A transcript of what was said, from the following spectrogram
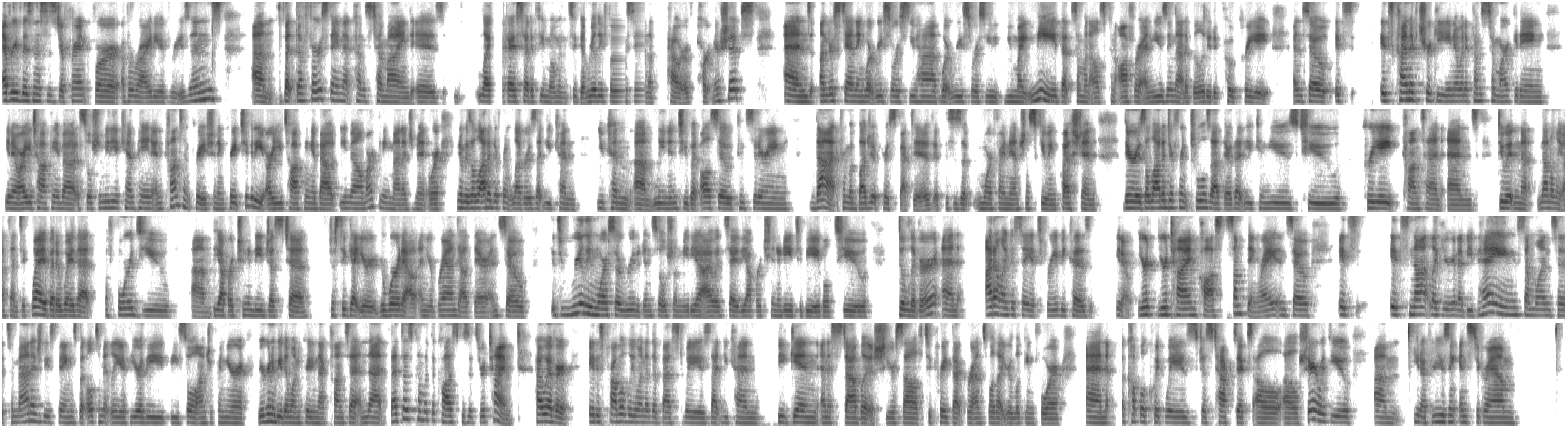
every business is different for a variety of reasons. Um, but the first thing that comes to mind is, like I said a few moments ago, really focusing on the power of partnerships and understanding what resource you have, what resource you, you might need that someone else can offer, and using that ability to co-create. And so it's it's kind of tricky, you know, when it comes to marketing you know are you talking about a social media campaign and content creation and creativity? Are you talking about email marketing management? Or you know there's a lot of different levers that you can you can um, lean into but also considering that from a budget perspective if this is a more financial skewing question there is a lot of different tools out there that you can use to create content and do it in a not only authentic way but a way that affords you um, the opportunity just to just to get your your word out and your brand out there. And so it's really more so rooted in social media i would say the opportunity to be able to deliver. And i don't like to say it's free because you know your your time costs something right? And so it's it's not like you're going to be paying someone to, to manage these things but ultimately if you're the the sole entrepreneur you're going to be the one creating that content and that that does come with the cost because it's your time. However it is probably one of the best ways that you can begin and establish yourself to create that groundswell that you're looking for. And a couple quick ways, just tactics I'll I'll share with you. Um, you know, if you're using Instagram,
